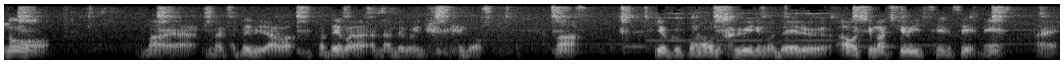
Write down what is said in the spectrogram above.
の、まあ、まあ、例えば、例えば何でもいいんですけど、まあ、よくこの番組にも出る青島修一先生ね。はい。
